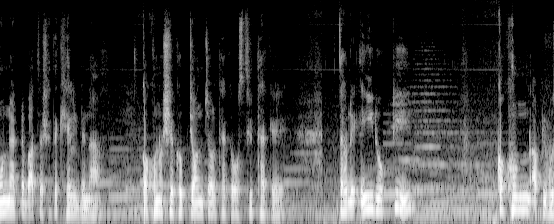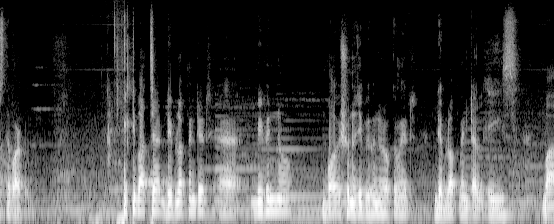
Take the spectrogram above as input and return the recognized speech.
অন্য একটা বাচ্চার সাথে খেলবে না, কখনো সে খুব চঞ্চল থাকে, অস্থির থাকে, তাহলে এই রোগটি কখন আপনি বুঝতে পারবেন? একটি বাচ্চার ডেভেলপমেন্টের বিভিন্ন বয়স অনুযায়ী বিভিন্ন রকমের ডেভেলপমেন্টাল এইজ বা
